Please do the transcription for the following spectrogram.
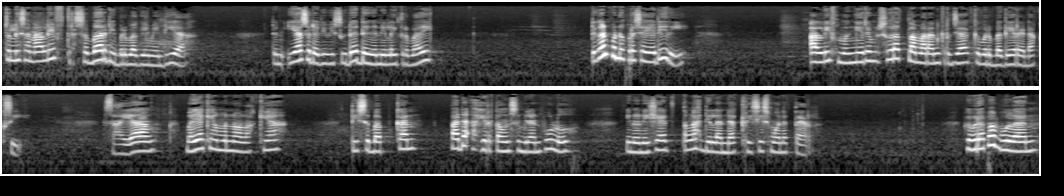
tulisan Alif tersebar di berbagai media, dan ia sudah diwisuda dengan nilai terbaik. Dengan penuh percaya diri, Alif mengirim surat lamaran kerja ke berbagai redaksi. Sayang, banyak yang menolaknya disebabkan pada akhir tahun 90 Indonesia tengah dilanda krisis moneter. Beberapa bulan,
